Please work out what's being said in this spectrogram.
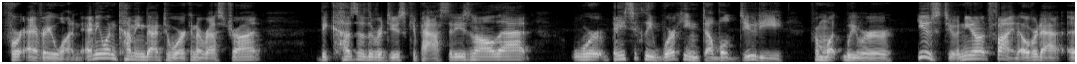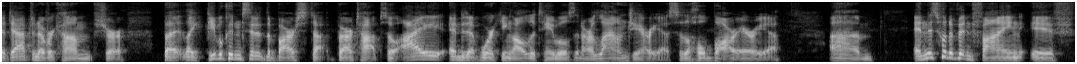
for everyone. Anyone coming back to work in a restaurant because of the reduced capacities and all that were basically working double duty from what we were used to. And you know what? Fine, over adapt and overcome, sure. But like people couldn't sit at the bar stop, bar top, so I ended up working all the tables in our lounge area, so the whole bar area. Um, and this would have been fine if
